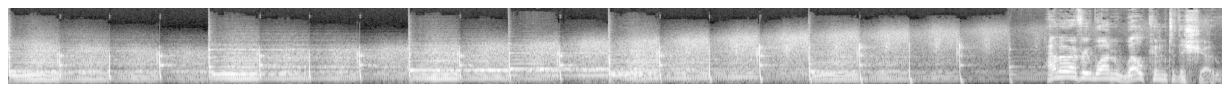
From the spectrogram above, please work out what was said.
Hello, everyone, welcome to the show.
